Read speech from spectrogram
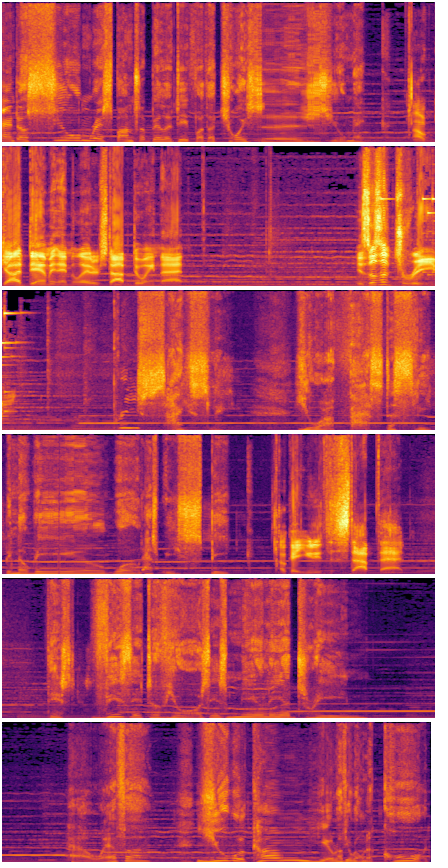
and assume responsibility for the choices you make. Oh, god damn it, emulator. Stop doing that. Is this a dream? Precisely. You are fast asleep in the real world as we speak. Okay, you need to stop that. This visit of yours is merely a dream. However, you will come here of your own accord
